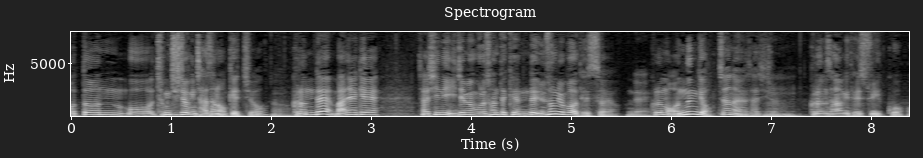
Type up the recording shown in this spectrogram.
어떤 뭐 정치적인 자산은 없겠죠. 어. 그런데 만약에 자신이 이재명 후보를 선택했는데 윤석열 후보가 됐어요. 네. 그러면 얻는 게 없잖아요, 사실은. 음. 그런 상황이 될 수 있고.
